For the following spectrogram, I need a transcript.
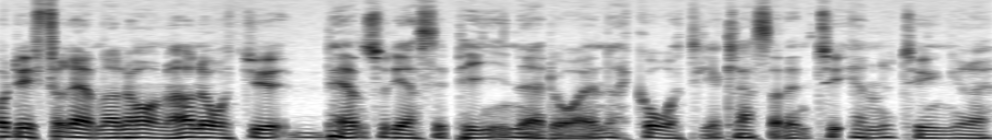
Och det förändrade honom. Han åt ju bensodiazepiner då, en narkotika klassad en ty ännu tyngre.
